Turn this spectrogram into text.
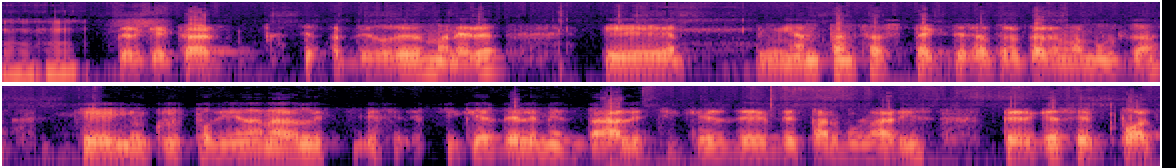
Uh -huh. Perquè, clar, de totes maneres, eh, n'hi ha tants aspectes a tractar en la multa que inclús podien anar les, xiquets d'elemental, les xiquets de, de parvularis, perquè se pot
